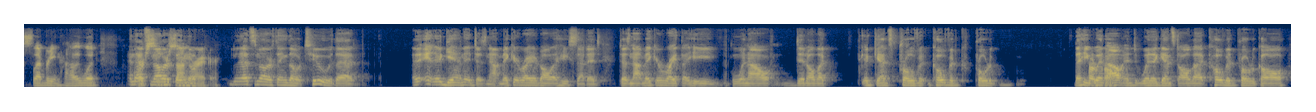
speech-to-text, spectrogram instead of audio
celebrity in Hollywood And or that's another singer thing. Though, that's another thing, though, too. That and again, it does not make it right at all that he said it. Does not make it right that he went out, did all that against COVID, COVID pro, that he went out and went against all that COVID protocol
